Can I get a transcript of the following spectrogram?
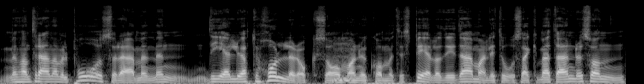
men han tränar väl på och sådär. Men, men det gäller ju att du håller också om Mm. man nu kommer till spel. Och det är där man är lite osäker. Men att Anderson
